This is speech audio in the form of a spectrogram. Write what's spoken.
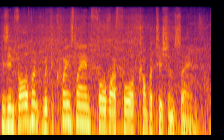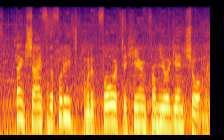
his involvement with the Queensland 4x4 competition scene. Thanks Shane for the footage and we look forward to hearing from you again shortly.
